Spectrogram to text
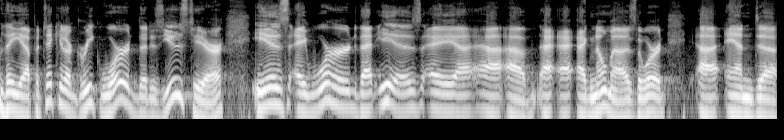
the uh, particular Greek word that is used here is a word that is a, uh, uh, uh agnoma is the word, uh, and uh,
